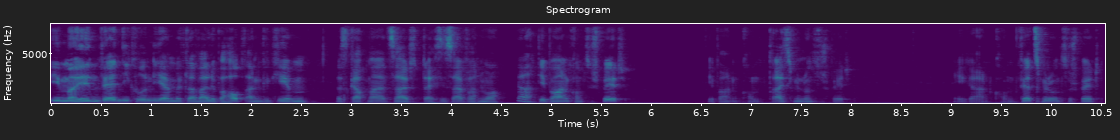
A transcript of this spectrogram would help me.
Immerhin werden die Gründe ja mittlerweile überhaupt angegeben. Es gab mal eine Zeit, da hieß es einfach nur, ja, die Bahn kommt zu spät. Die Bahn kommt 30 Minuten zu spät. Die Bahn kommt 40 Minuten zu spät.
